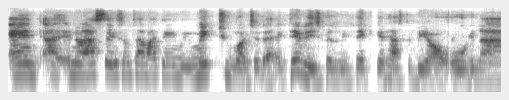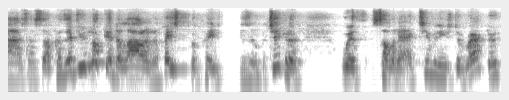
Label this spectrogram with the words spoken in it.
And I, you know, I say sometimes I think we make too much of the activities because we think it has to be all organized and stuff. Because if you look at a lot of the Facebook pages in particular, with some of the activities directors,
